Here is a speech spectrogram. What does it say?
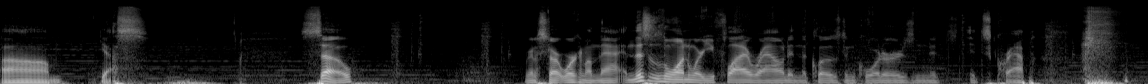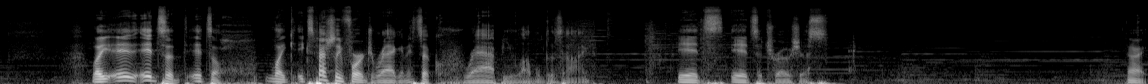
Um, yes. So, we're going to start working on that. And this is the one where you fly around in the closed-in quarters and it's it's crap. like it, it's a it's a like especially for a dragon, it's a crappy level design. It's it's atrocious. All right,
